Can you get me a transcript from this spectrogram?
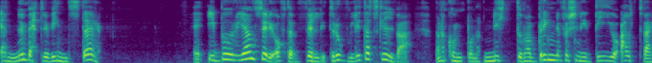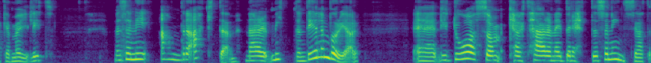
ännu bättre vinster. Eh, I början så är det ofta väldigt roligt att skriva. Man har kommit på något nytt och man brinner för sin idé och allt verkar möjligt. Men sen i andra akten, när mittendelen börjar, Eh, det är då som karaktärerna i berättelsen inser att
